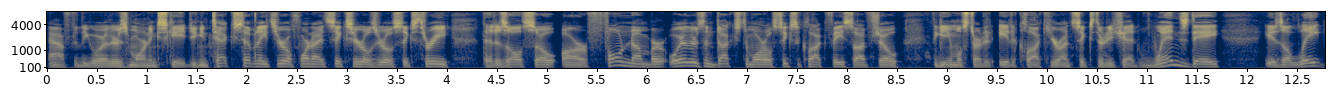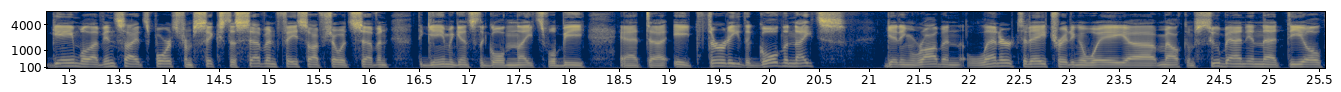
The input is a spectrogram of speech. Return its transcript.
after the Oilers morning skate. You can text 780-496-0063. That is also our phone number. Oilers and Ducks tomorrow, 6 o'clock face-off show. The game will start at 8 o'clock here on 630 CHED. Wednesday is a late game. We'll have Inside Sports from 6 to 7, face-off show at 7. The game against the Golden Knights will be at uh, 8.30. The Golden Knights getting Robin Lehner today, trading away uh, Malcolm Subban in that deal.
